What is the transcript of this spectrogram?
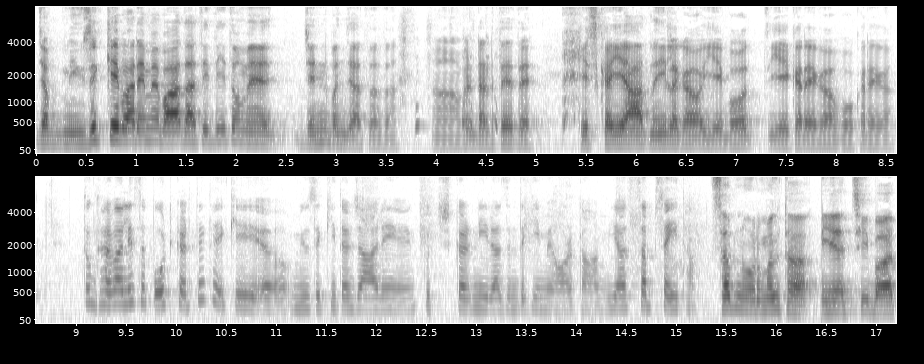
جب میوزک کے بارے میں بات آتی تھی تو میں جن بن جاتا تھا۔ ہاں پھر ڈرتے تھے کہ اس کا یہ ہاتھ نہیں لگا یہ بہت یہ کرے گا وہ کرے گا۔ تو گھر والے سپورٹ کرتے تھے کہ میوزک کی طرف جا رہے ہیں کچھ کر نہیں رہا زندگی میں اور کام یا سب صحیح تھا؟ سب نارمل تھا۔ یہ اچھی بات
